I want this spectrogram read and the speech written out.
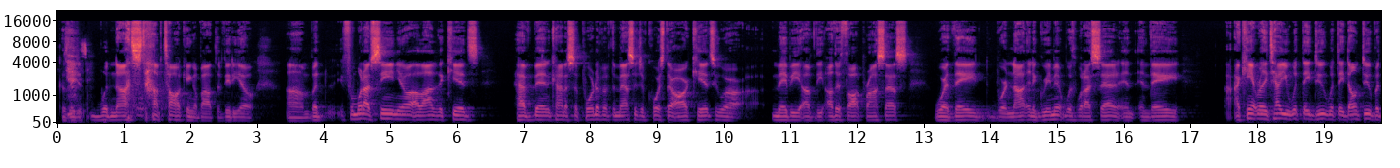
because they just would not stop talking about the video. Um, but from what I've seen, you know, a lot of the kids have been kind of supportive of the message. Of course, there are kids who are maybe of the other thought process where they were not in agreement with what I said and, and they I can't really tell you what they do, what they don't do, but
